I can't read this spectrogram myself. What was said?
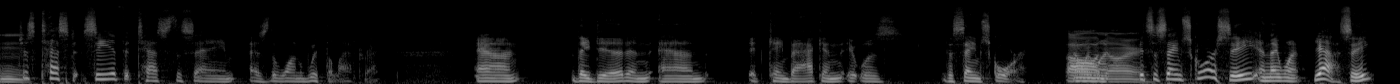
mm. just test it, see if it tests the same as the one with the laugh track. And they did, and and it came back, and it was the same score. Oh, we went, no. It's the same score, see? And they went, yeah, see?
